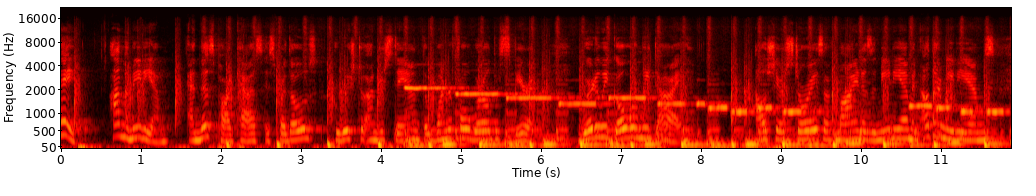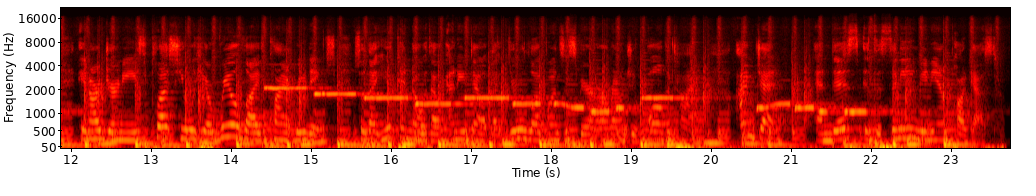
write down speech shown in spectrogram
Hey, I'm a medium, and this podcast is for those who wish to understand the wonderful world of spirit. Where do we go when we die? I'll share stories of mine as a medium and other mediums in our journeys. Plus, you will hear real life client readings so that you can know without any doubt that your loved ones in spirit are around you all the time. I'm Jen, and this is the Singing Medium Podcast.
